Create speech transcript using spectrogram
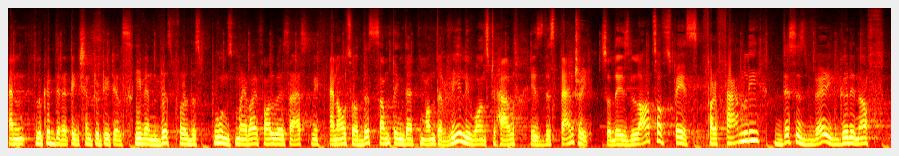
And look at their attention to details. Even this for the spoons, my wife always asks me. And also this something that Mamta really wants to have is this pantry. So there is lots of space. For a family, this is very good enough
